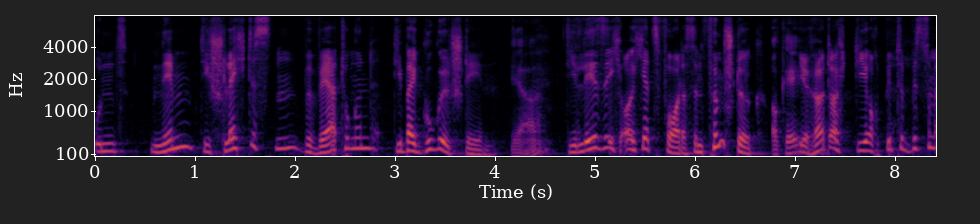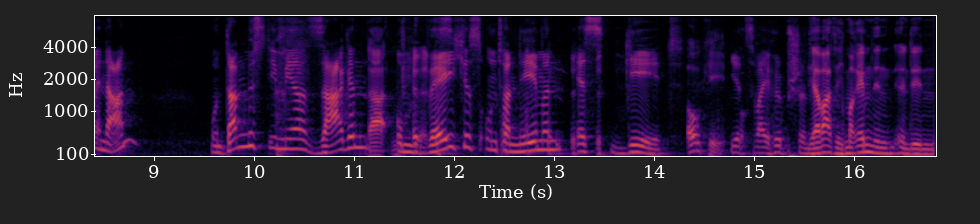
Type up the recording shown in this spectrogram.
und nimm die schlechtesten Bewertungen, die bei Google stehen. Ja. Die lese ich euch jetzt vor. Das sind fünf Stück. Okay. Ihr hört euch die auch bitte bis zum Ende an. Und dann müsst ihr mir sagen, Raten, um welches Unternehmen es geht. Okay. Ihr zwei Hübschen. Ja, warte, ich mache eben den, äh, den.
